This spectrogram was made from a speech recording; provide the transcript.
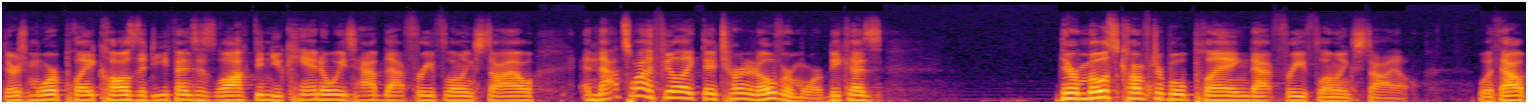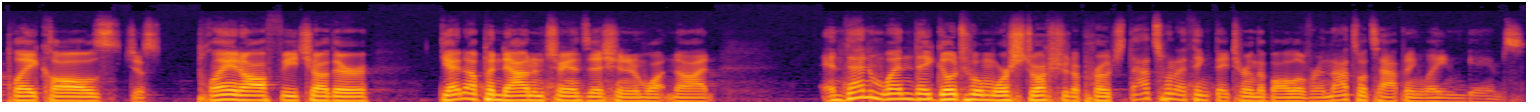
there's more play calls, the defense is locked in. You can't always have that free flowing style. And that's why I feel like they turn it over more because they're most comfortable playing that free flowing style without play calls, just playing off each other, getting up and down in transition and whatnot. And then when they go to a more structured approach, that's when I think they turn the ball over, and that's what's happening late in games.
